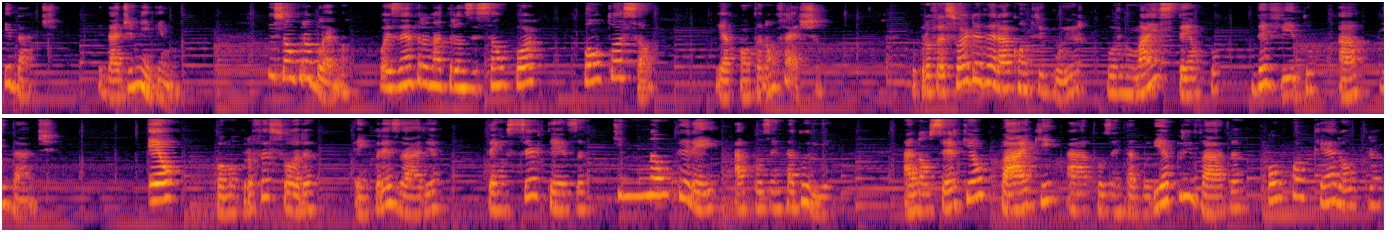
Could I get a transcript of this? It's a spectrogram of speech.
idade, idade mínima. Isso é um problema, pois entra na transição por pontuação e a conta não fecha. O professor deverá contribuir por mais tempo devido à idade. Eu, como professora, empresária, tenho certeza que não terei aposentadoria, a não ser que eu pague a aposentadoria privada ou qualquer outra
